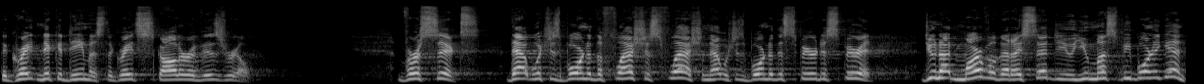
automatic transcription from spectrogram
the great Nicodemus, the great scholar of Israel. Verse 6 That which is born of the flesh is flesh, and that which is born of the spirit is spirit. Do not marvel that I said to you, You must be born again.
